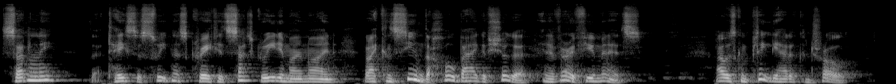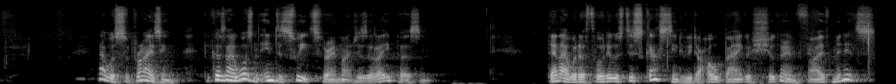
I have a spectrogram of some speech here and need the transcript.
Suddenly, that taste of sweetness created such greed in my mind that I consumed the whole bag of sugar in a very few minutes. I was completely out of control. That was surprising, because I wasn't into sweets very much as a layperson. Then I would have thought it was disgusting to eat a whole bag of sugar in five minutes.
